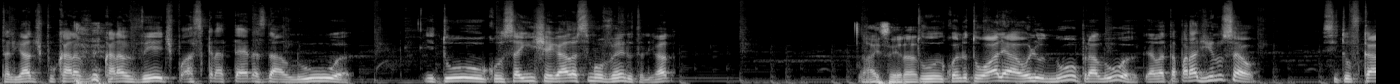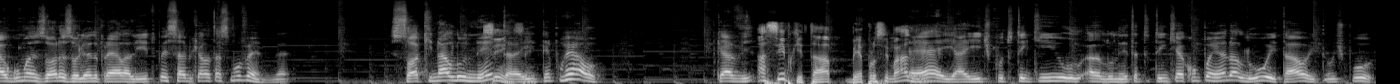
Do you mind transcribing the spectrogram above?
Tá ligado? Tipo, o cara, o cara vê tipo, as crateras da lua e tu consegue enxergar ela se movendo, tá ligado? Ah, isso aí era. Tu- quando tu olha olho nu pra lua, ela tá paradinha no céu. Se tu ficar algumas horas olhando pra ela ali, tu percebe que ela tá se movendo, né? Só que na luneta Sim, sim. em tempo real. Porque vi- Ah, sim, porque tá bem aproximado. né? É, e aí, tipo, tu tem que. A luneta tu tem que ir acompanhando a lua e tal. Então, tipo,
